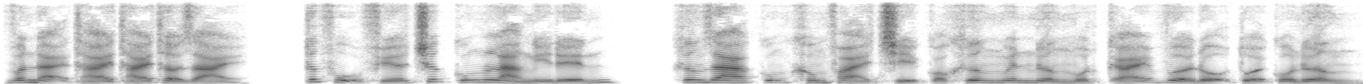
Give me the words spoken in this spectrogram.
Vân Đại Thái Thái thở dài, tức phụ phía trước cũng là nghĩ đến, Khương gia cũng không phải chỉ có Khương Nguyên Nương một cái vừa độ tuổi cô nương,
